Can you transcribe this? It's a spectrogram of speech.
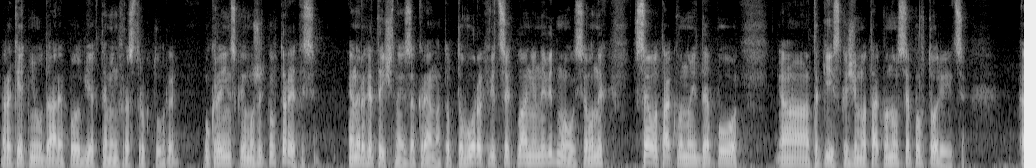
ракетні удари по об'єктам інфраструктури української можуть повторитися. Енергетичної, зокрема, тобто ворог від цих планів не відмовився. У них все отак воно йде по а, такій, скажімо так, воно все повторюється. Е,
